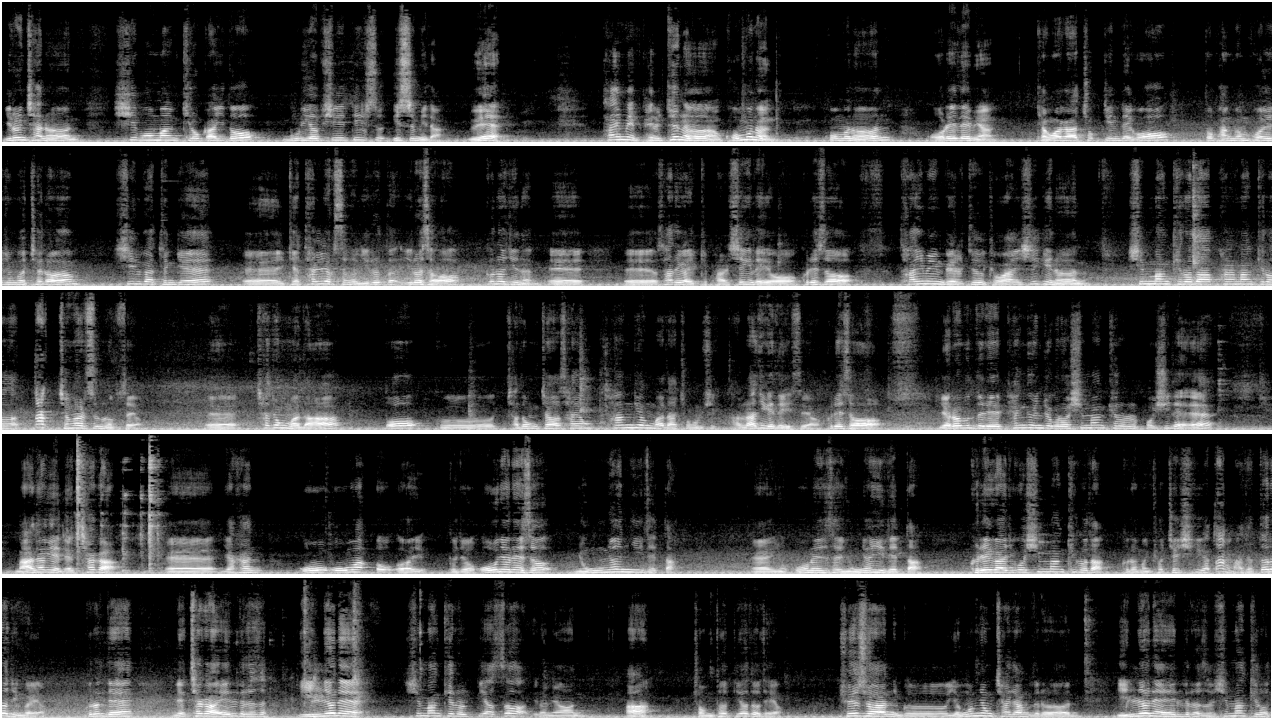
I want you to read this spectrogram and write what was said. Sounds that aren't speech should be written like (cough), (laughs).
이런 차는 15만 킬로까지도 무리 없이 뛸 수 있습니다. 왜? 타이밍 벨트는 고무는 고무는 오래되면 경화가 촉진되고 또 방금 보여준 것처럼 실 같은 게 이렇게 탄력성을 잃어서 끊어지는 에, 사례가 이렇게 발생이 돼요. 그래서 타이밍 벨트 교환 시기는 10만 킬로다, 8만 킬로다 딱 정할 수는 없어요. 에, 차종마다 또 그 자동차 사용 환경마다 조금씩 달라지게 돼 있어요. 그래서 여러분들이 평균적으로 10만 킬로를 보시되 만약에 내 차가 약 한 5, 5만, 어, 어, 그죠? 5년에서 6년이 됐다. 에, 5년에서 6년이 됐다. 그래가지고 10만 킬로다. 그러면 교체 시기가 딱 맞아 떨어진 거예요. 그런데 내 차가 예를 들어서 1년에 10만 킬로를 뛰었어. 이러면 아, 좀 더 뛰어도 돼요. 최소한 그 영업용 차량들은 1년에 예를 들어서 10만 킬로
